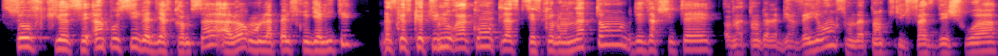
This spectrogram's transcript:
sauf que c'est impossible à dire comme ça, alors on l'appelle frugalité? Parce que ce que tu nous racontes là, c'est ce que l'on attend des architectes. On attend de la bienveillance, on attend qu'ils fassent des choix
